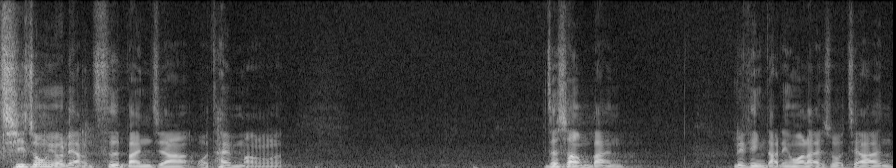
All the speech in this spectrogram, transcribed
其中有两次搬家，我太忙了，在上班。丽婷打电话来说：“家安，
